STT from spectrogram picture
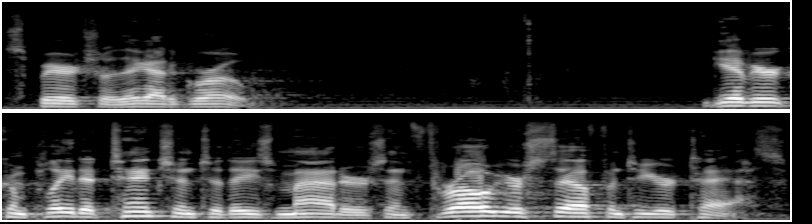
spiritually, they got to grow. Give your complete attention to these matters and throw yourself into your task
